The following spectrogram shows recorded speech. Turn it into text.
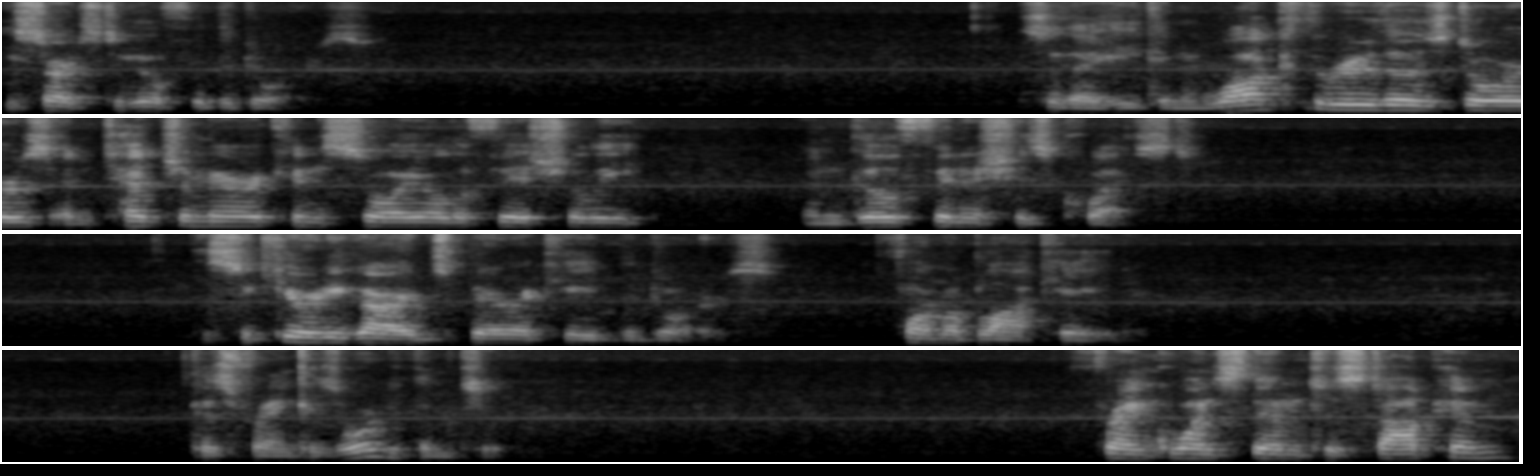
He starts to go for the doors so that he can walk through those doors and touch American soil officially and go finish his quest. The security guards barricade the doors, form a blockade, because Frank has ordered them to. Frank wants them to stop him.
